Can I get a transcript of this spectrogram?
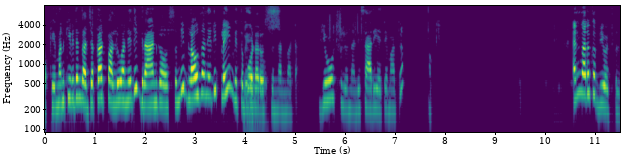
ఓకే మనకి ఈ విధంగా జకాట్ పళ్ళు అనేది గ్రాండ్గా వస్తుంది. బ్లౌజ్ అనేది ప్లెయిన్ విత్ బోర్డర్. వస్తుంది అనమాట బ్యూటిఫుల్ ఉందండి శారీ అయితే మాత్రం. ఓకే. అండ్ మరొక బ్యూటిఫుల్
